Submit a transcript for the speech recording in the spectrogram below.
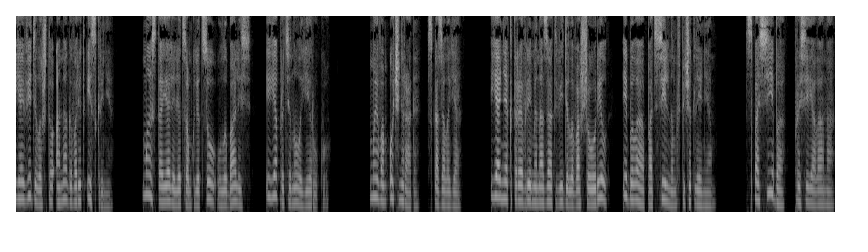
Я видела, что она говорит искренне. Мы стояли лицом к лицу, улыбались, и я протянула ей руку. «Мы вам очень рады», — сказала я. «Я некоторое время назад видела ваш шоурил и была под сильным впечатлением». «Спасибо», — просияла она.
